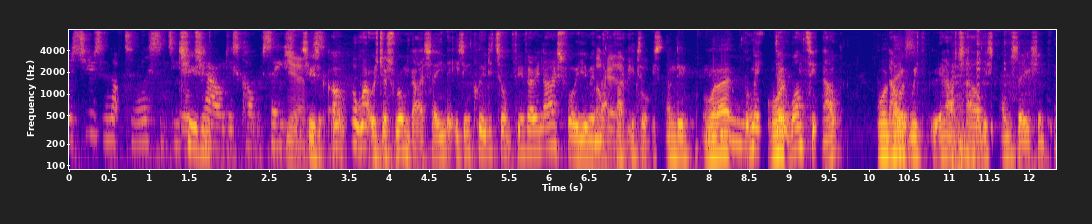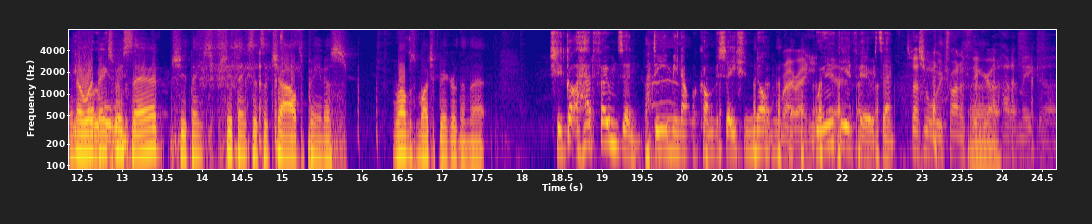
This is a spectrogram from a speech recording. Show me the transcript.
I was choosing not to listen to your Choosing- childish conversation. Yeah. She's, oh, well, that was just Rum Guy saying that he's included something very nice for you in Okay, that that'd be package cool. that you're sending. What I But mate, what, don't want it now. what now makes we in our childish conversation. you know what horrible makes me sad? She thinks she thinks it's a child's penis. Rum's much bigger than that. She's got headphones in, deeming our conversation not Right, right. worthy yeah. of her attention. Especially when we're trying to figure out how to make uh,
